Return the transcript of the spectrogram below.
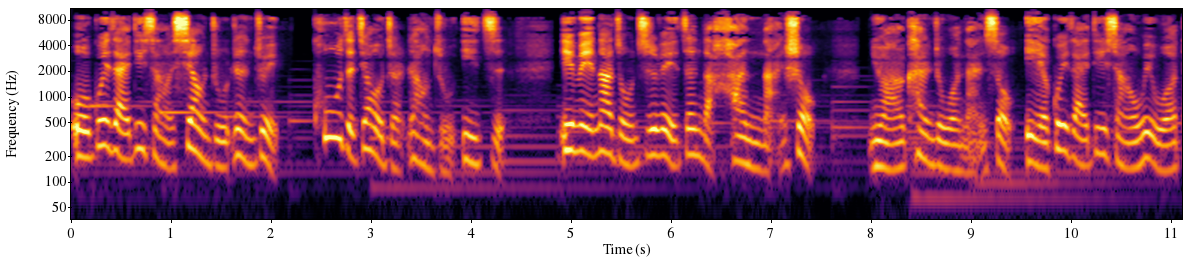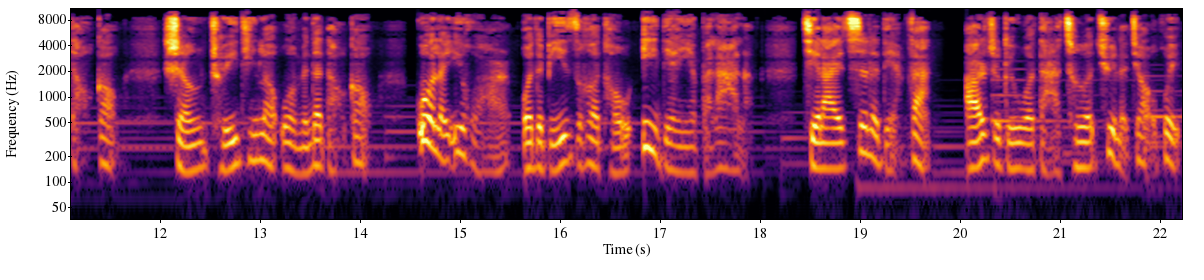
我跪在地上向主认罪，哭着叫着让主医治，因为那种滋味真的很难受。女儿看着我难受，也跪在地上为我祷告。神垂听了我们的祷告。过了一会儿，我的鼻子和头一点也不辣了。起来吃了点饭，儿子给我打车去了教会，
